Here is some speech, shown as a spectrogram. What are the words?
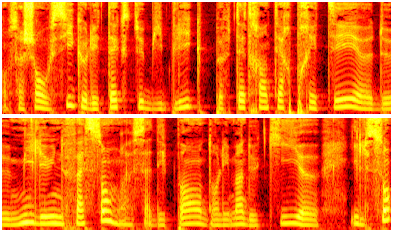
en sachant aussi que les textes bibliques peuvent être interprétés de mille et une façons. Ça dépend dans les mains de qui ils sont.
